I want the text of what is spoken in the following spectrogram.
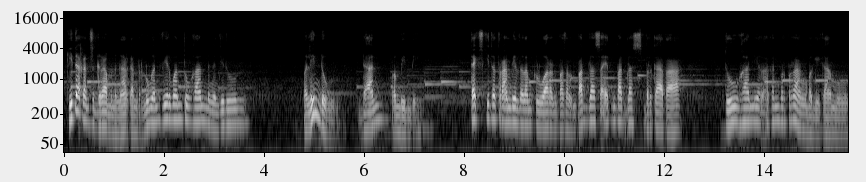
Kita akan segera mendengarkan renungan firman Tuhan dengan judul Pelindung dan Pembimbing. Teks kita terambil dalam keluaran pasal 14 ayat 14 berkata, Tuhan yang akan berperang bagi kamu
